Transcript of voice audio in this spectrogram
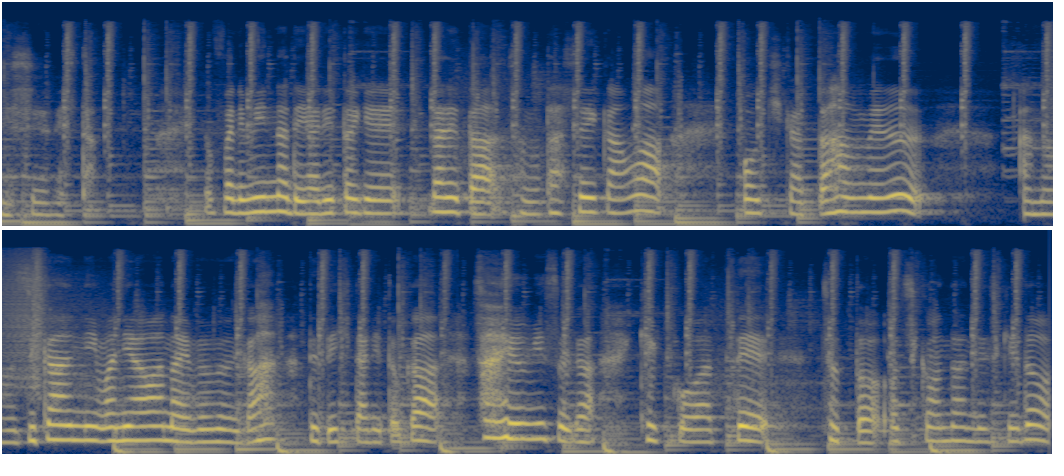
実習でした。やっぱりみんなでやり遂げられたその達成感は大きかった反面あの時間に間に合わない部分が 出てきたりとかそういうミスが結構あってちょっと落ち込んだんですけど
